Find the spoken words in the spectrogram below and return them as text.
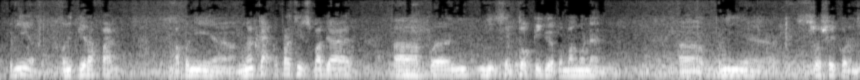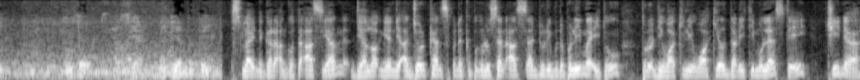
apa ni, pengiktirafan, apa ni, uh, mengangkat koperasi sebagai uh, ni, sektor tiga pembangunan uh, apa ni, uh, sosio-ekonomi untuk ASEAN. Itu yang penting. Selain negara anggota ASEAN, dialog yang dianjurkan sepada kepengurusan ASEAN 2025 itu turut diwakili wakil dari Timor Leste, China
